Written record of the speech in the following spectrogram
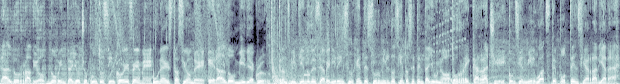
Heraldo Radio 98.5 FM, una estación de Heraldo Media Group, transmitiendo desde Avenida Insurgente Sur 1271, Torre Carrachi, con 100.000 watts de potencia radiada.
